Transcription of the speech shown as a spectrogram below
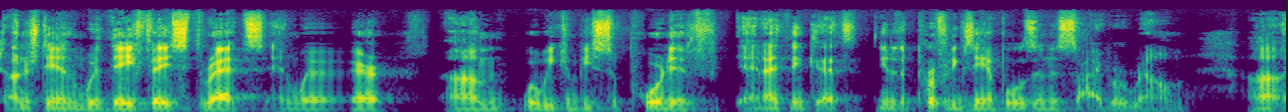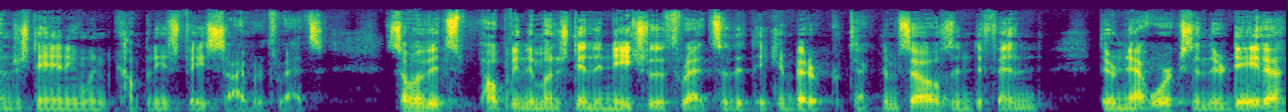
to understand where they face threats and where um, where we can be supportive. And I think that's you know the perfect example is in the cyber realm, uh, understanding when companies face cyber threats. Some of it's helping them understand the nature of the threat so that they can better protect themselves and defend their networks and their data.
